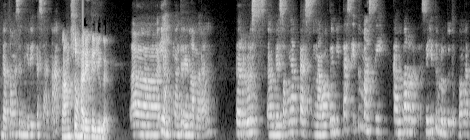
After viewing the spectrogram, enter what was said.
datang sendiri ke sana. Langsung hari itu juga. Eh ya nganterin lamaran. Terus eh, besoknya tes. Nah waktu di tes itu masih kantor saya itu belum tutup banget.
